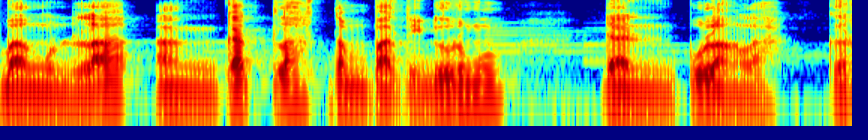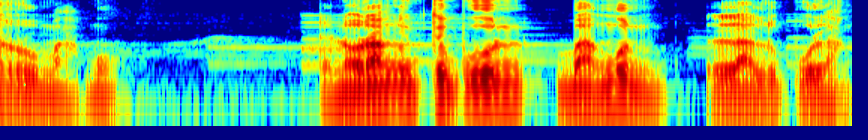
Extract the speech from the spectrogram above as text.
Bangunlah, angkatlah tempat tidurmu, dan pulanglah ke rumahmu. Dan orang itu pun bangun lalu pulang.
